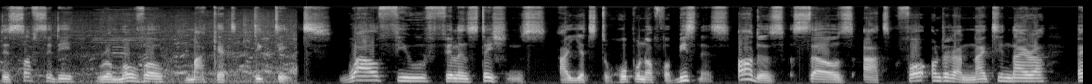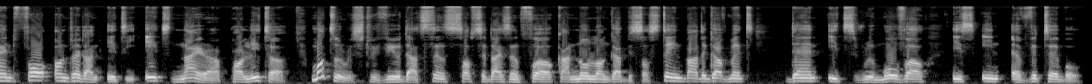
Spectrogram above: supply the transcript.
the subsidy removal market dictates. While few filling stations are yet to open up for business, others sells at 419 naira and 488 naira per litre. Motorists reveal that since subsidizing fuel can no longer be sustained by the government, then its removal is inevitable.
